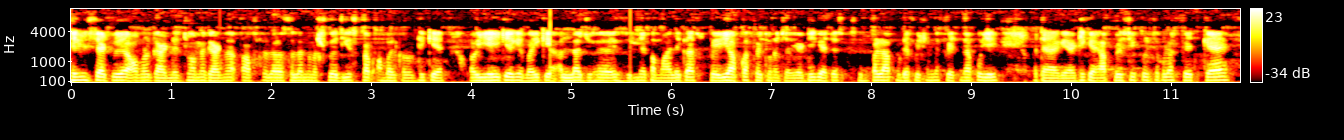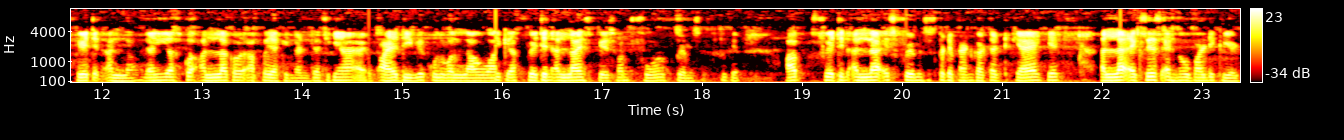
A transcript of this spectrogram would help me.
Things that we our guidance जो हमें वसल्लम ने मशवरे दिए उस पर अमल करो, ठीक है? और यही किया कि भाई कि अल्लाह जो है, इस दुनिया का मालिक है, उस पर ही आपका फेथ होना चाहिए, ठीक है? तो सिंपल आप डेफिनेशन में फेथ में आपको यही बताया गया ठीक है? आप बेसिक प्रिंसिपल ऑफ़ फेथ क्या है? फेथ इन अल्लाह यानी उसको अल्लाह को आपको यकीन करना जैसे कि यहाँ आए दीवे कुल अल्लाह ठीक है? Faith in Allah based on four premises ठीक है? अब फेथ इन अल्लाह इस प्रेमिस पर डिपेंड करता है क्या है कि अल्लाह एक्सेस एंड नो बॉडी क्रिएट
